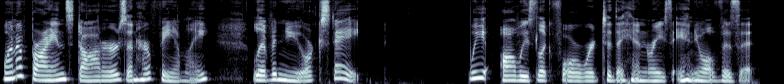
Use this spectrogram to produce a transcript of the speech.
One of Brian's daughters and her family live in New York State. We always look forward to the Henrys' annual visit.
